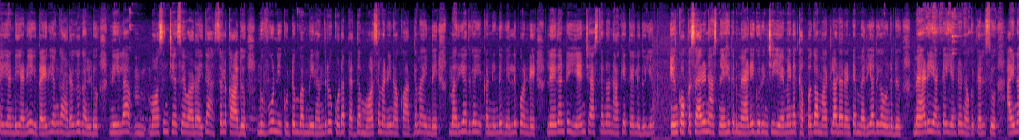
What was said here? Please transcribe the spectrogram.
చేయండి అని ధైర్యంగా అడగగలడు. నీలా మోసం చేసేవాడు అయితే అస్సలు కాదు. నువ్వు నీ కుటుంబం మీరందరూ కూడా పెద్ద మోసమని నాకు అర్థమైంది. మర్యాదగా ఇక్కడి నుండి వెళ్ళిపోండి. లేదంటే ఏం చేస్తానో నాకే తెలీదు. ఇం- ఇంకొకసారి నా స్నేహితుడు మ్యాడీ గురించి ఏమైనా తప్పుగా మాట్లాడారంటే మర్యాదగా ఉండదు. మ్యాడీ అంటే ఏంటో నాకు తెలుసు. అయినా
